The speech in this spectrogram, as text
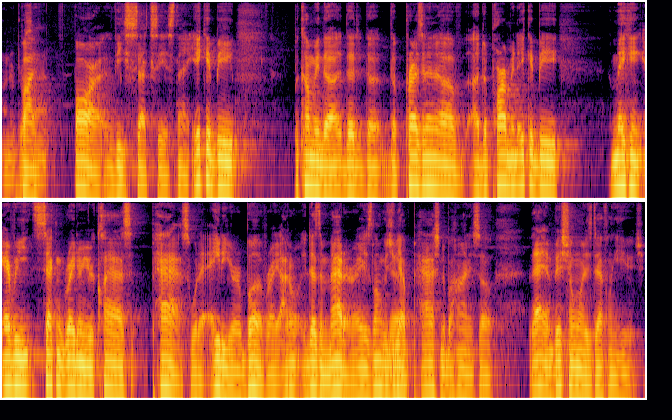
100%. by far the sexiest thing. It could be becoming the, the the the president of a department. It could be making every second grader in your class pass with an 80 or above, right? I don't it doesn't matter, right? As long as you have passion behind it. So that ambition one is definitely huge.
